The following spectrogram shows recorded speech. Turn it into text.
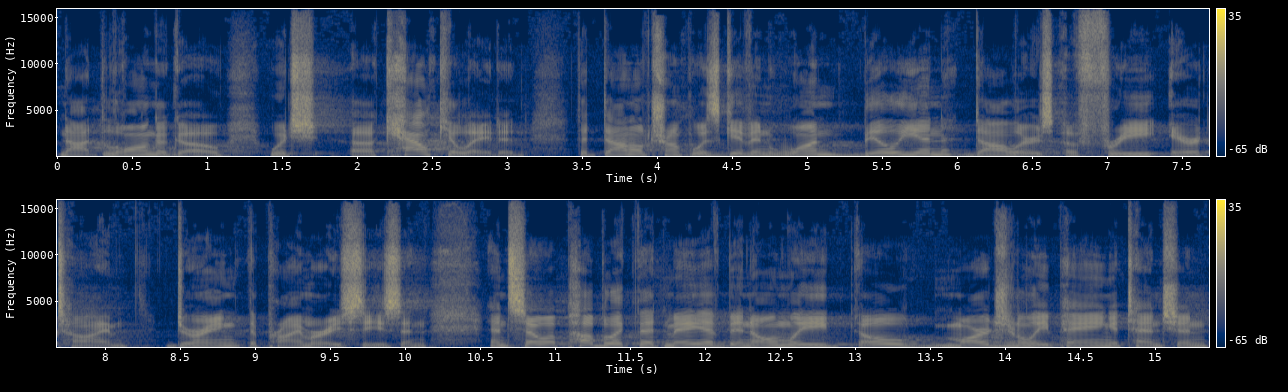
not long ago which uh, calculated that Donald Trump was given $1 billion of free airtime during the primary season. And so a public that may have been only, oh, marginally paying attention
